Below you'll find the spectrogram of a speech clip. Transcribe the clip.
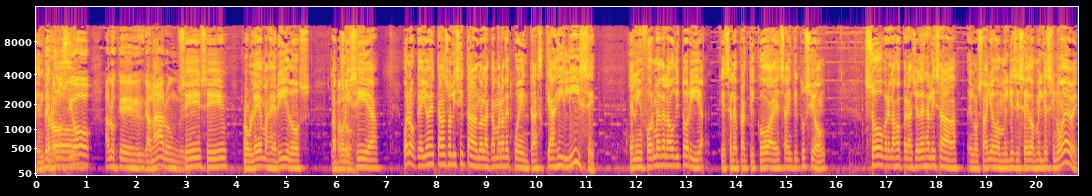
entró. Desconoció a los que ganaron. Sí, sí. problemas, heridos, la pasó? policía. Bueno, que ellos están solicitando a la Cámara de Cuentas que agilice el informe de la auditoría que se le practicó a esa institución sobre las operaciones realizadas en los años 2016-2019,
